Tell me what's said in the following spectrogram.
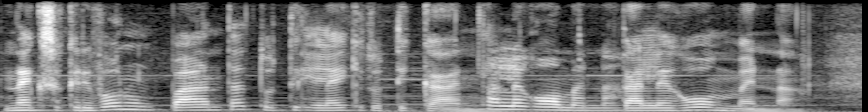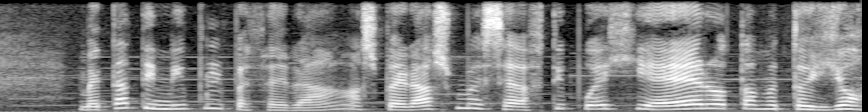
να εξακριβώνουν πάντα το τι λέει και το τι κάνει. Τα λεγόμενα. Τα λεγόμενα. Μετά την ύπουλη πεθερά, ας περάσουμε σε αυτή που έχει έρωτα με το γιο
